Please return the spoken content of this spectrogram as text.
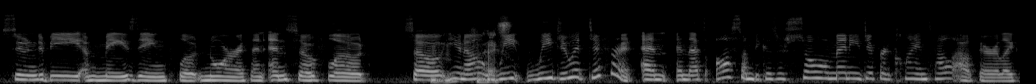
soon to be amazing float north and enso float so Mhm. you know Nice. we we do it different and and that's awesome because there's so many different clientele out there like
